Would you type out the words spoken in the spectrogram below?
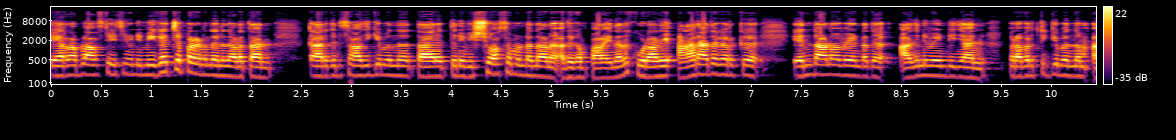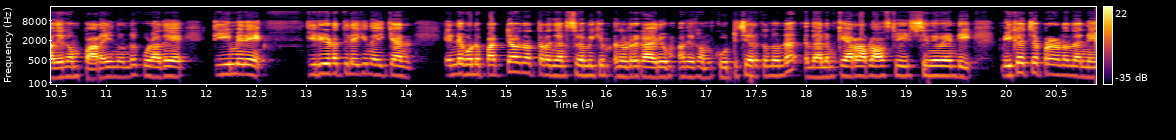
കേരള ബ്ലാസ്റ്റേഴ്സിന് വേണ്ടി മികച്ച പ്രകടനം തന്നെ നടത്താൻ താരത്തിന് സാധിക്കുമെന്ന് താരത്തിന് വിശ്വാസമുണ്ടെന്നാണ് അദ്ദേഹം പറയുന്നത്. കൂടാതെ ആരാധകർക്ക് എന്താണോ വേണ്ടത് അതിനുവേണ്ടി ഞാൻ പ്രവർത്തിക്കുമെന്നും അദ്ദേഹം പറയുന്നുണ്ട്. കൂടാതെ ടീമിനെ കിരീടത്തിലേക്ക് നയിക്കാൻ എന്നെ കൊണ്ട് പറ്റാവുന്നത്ര ഞാൻ ശ്രമിക്കും എന്നുള്ളൊരു കാര്യവും അദ്ദേഹം കൂട്ടിച്ചേർക്കുന്നുണ്ട്. എന്തായാലും കേരള ബ്ലാസ്റ്റേഴ്സിന് വേണ്ടി മികച്ച പ്രകടനം തന്നെ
